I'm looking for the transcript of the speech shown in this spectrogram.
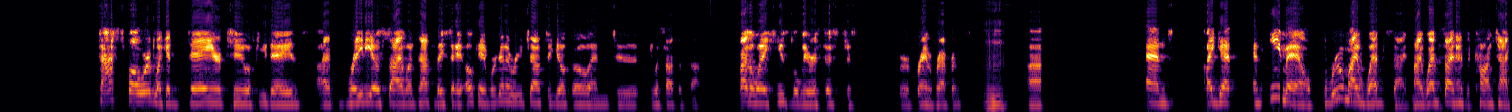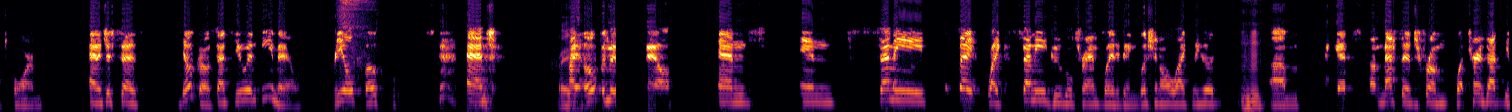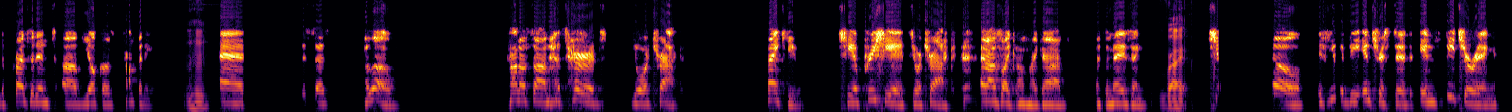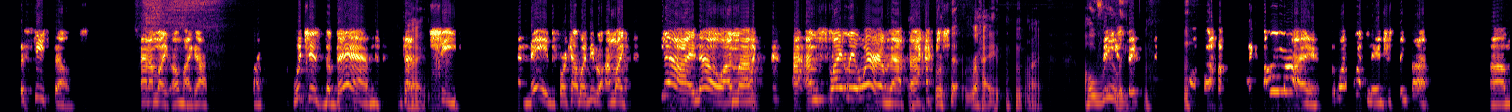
fast forward like a day or two, a few days, I have radio silence after they say, okay, we're going to reach out to Yoko and to Iwasato-san. By the way, he's the lyricist, just for a frame of reference. Mhm. And I get an email through my website. My website has a contact form, and it just says, Yoko sent you an email. Real folk. And Crazy. I open this email, and in semi, say like semi Google translated English in all likelihood, Mhm. um, I get a message from what turns out to be the president of Yoko's company, Mhm. and it says, "Hello, Kanno-san has heard your track. Thank you. She appreciates your track." And I was like, "Oh my god, that's amazing." Right. know if you would be interested in featuring the seatbelts. And I'm like, oh my God. Like, which is the band that Right. she made for Cowboy Bebop? I'm like, yeah, I know. I'm uh, I- I'm slightly aware of that fact. right. Right. Oh, really? oh my, what, what an interesting thought. Um,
